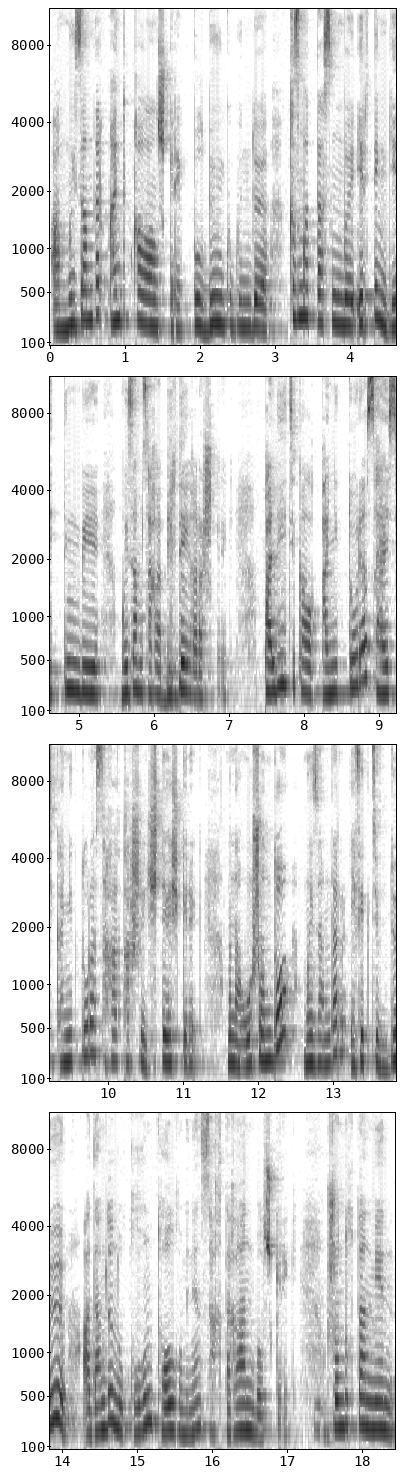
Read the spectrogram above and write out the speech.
А мыйзамдар кантип кабыл алыныш керек? Бул бүгүнкү күндө кызматтасыңбы эртең кеттиңби? Мыйзам сага бирдей караш керек политикалык конъюнктура саясий конъюнктура сага каршы иштебеш керек. Мына ошондо мыйзамдар эффективдүү адамдын укугун толугу менен сактаган болуш керек. Ошондуктан мен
